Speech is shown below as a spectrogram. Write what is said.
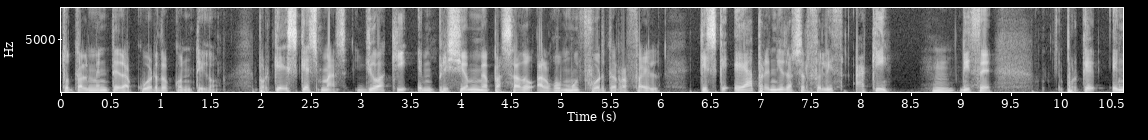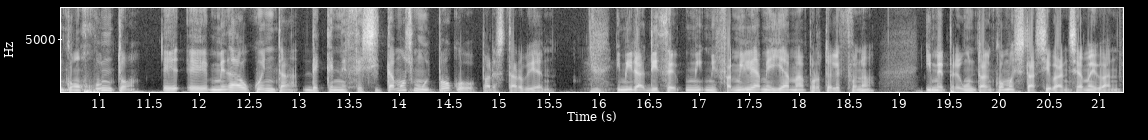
totalmente de acuerdo contigo. Porque es que es más, yo aquí en prisión me ha pasado algo muy fuerte, Rafael, que es que he aprendido a ser feliz aquí. Mm. Dice, porque en conjunto eh, eh, me he dado cuenta de que necesitamos muy poco para estar bien. Y mira, dice, mi, mi familia me llama por teléfono y me preguntan, ¿cómo estás, Iván? Se llama Iván.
